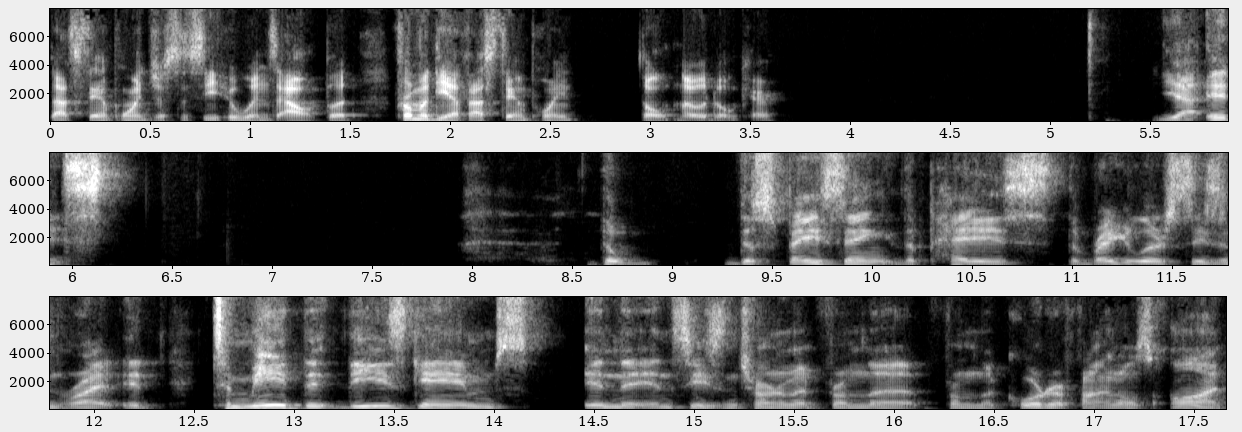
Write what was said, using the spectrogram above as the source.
that standpoint, just to see who wins out. But from a DFS standpoint, don't know, don't care. Yeah, it's the the spacing, the pace, the regular season, right? It to me, the, these games in the in-season tournament from the from the quarterfinals on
